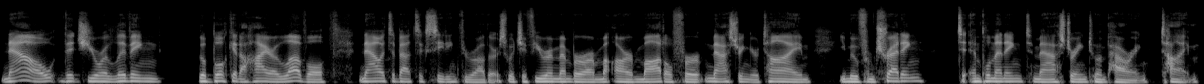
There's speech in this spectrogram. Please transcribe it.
Now that you're living the book at a higher level, now it's about succeeding through others, which, if you remember our, our model for mastering your time, you move from treading to implementing to mastering to empowering time,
